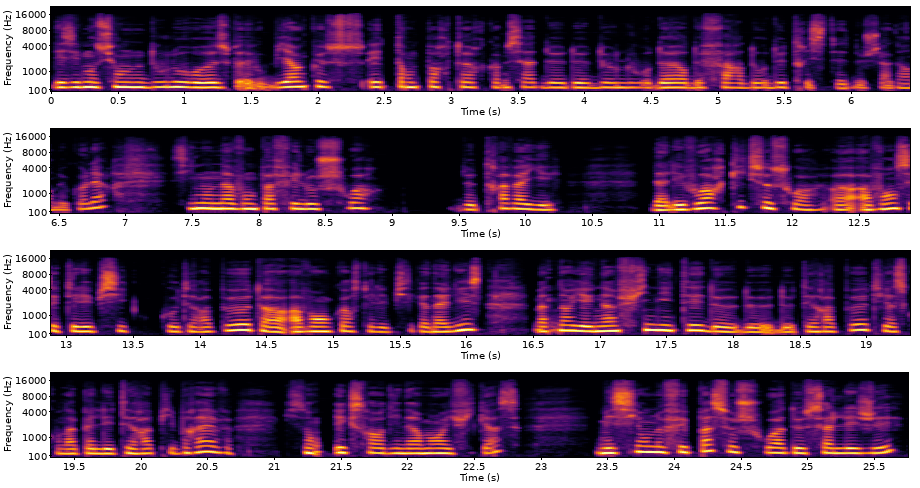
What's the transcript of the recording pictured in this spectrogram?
des émotions douloureuses, bien que étant porteur comme ça de, de lourdeur, de fardeau, de tristesse, de chagrin, de colère, si nous n'avons pas fait le choix de travailler, d'aller voir qui que ce soit. Euh, avant, c'était les psychothérapeutes. Avant encore, c'était les psychanalystes. Maintenant, il y a une infinité de, de thérapeutes. Il y a ce qu'on appelle les thérapies brèves, qui sont extraordinairement efficaces. Mais si on ne fait pas ce choix de s'alléger,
